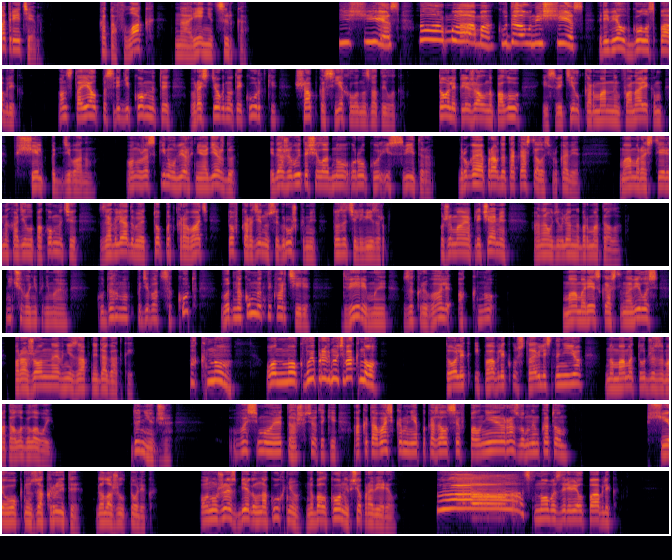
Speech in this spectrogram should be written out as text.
Глава третья. Катафлаг на арене цирка. «Исчез! А, мама! Куда он исчез?» — ревел в голос Павлик. Он стоял посреди комнаты в расстегнутой куртке, шапка съехала на затылок. Толик лежал на полу и светил карманным фонариком в щель под диваном. Он уже скинул верхнюю одежду и даже вытащил одну руку из свитера. Другая, правда, так и осталась в рукаве. Мама растерянно ходила по комнате, заглядывая то под кровать, то в корзину с игрушками, то за телевизор. Пожимая плечами, она удивленно бормотала. «Ничего не понимаю. Куда мог подеваться кот в однокомнатной квартире? Двери мы закрывали, окно...» Мама резко остановилась, пораженная внезапной догадкой. «Окно! Он мог выпрыгнуть в окно!» Толик и Павлик уставились на нее, но мама тут же замотала головой. «Да нет же. Восьмой этаж все таки а Котоваська мне показался вполне разумным котом». «Все окна закрыты», — доложил Толик. Он уже сбегал на кухню, на балкон и все проверил. снова заревел Павлик.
